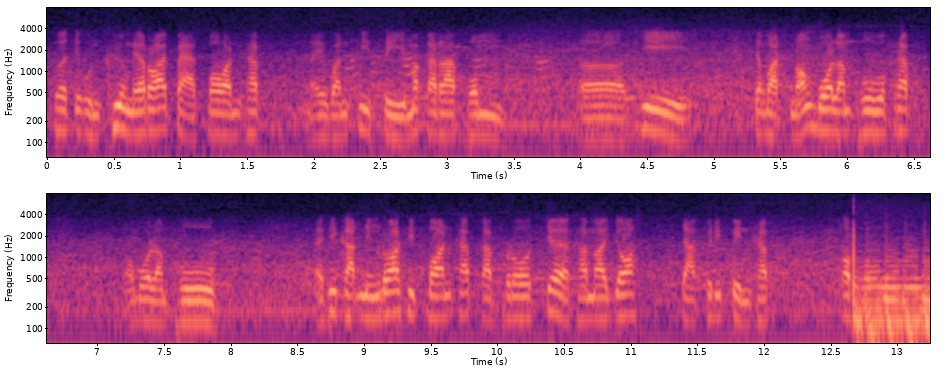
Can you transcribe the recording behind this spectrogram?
เพื่อจะอุ่นเครื่องในร้อยแปดปอนด์ครับในวันที่ 4 มกราคมที่จังหวัดหนองบัวลำพูครับหนองบัวลำพูในพิกัด 110 ปอนด์ครับกับโรเจอร์คามายอสจากฟิลิปปินส์ครับขอบคุณ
